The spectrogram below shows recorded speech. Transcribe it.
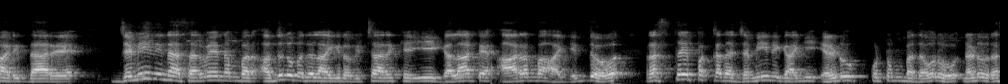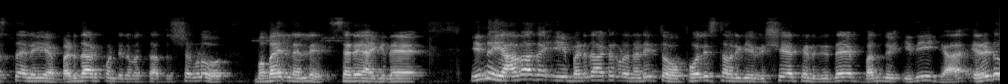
ಮಾಡಿದ್ದಾರೆ. ಜಮೀನಿನ ಸರ್ವೆ ನಂಬರ್ ಅದಲು ಬದಲಾಗಿರೋ ವಿಚಾರಕ್ಕೆ ಈ ಗಲಾಟೆ ಆರಂಭ ಆಗಿದ್ದು, ರಸ್ತೆ ಪಕ್ಕದ ಜಮೀನಿಗಾಗಿ ಎರಡೂ ಕುಟುಂಬದವರು ನಡು ರಸ್ತೆಯಲ್ಲಿಯೇ ಬಡಿದಾಡ್ಕೊಂಡಿರುವಂತಹ ದೃಶ್ಯಗಳು ಮೊಬೈಲ್ನಲ್ಲಿ ಸೆರೆಯಾಗಿದೆ. ಇನ್ನು ಯಾವಾಗ ಈ ಬಡಿದಾಟಗಳು ನಡೀತು ಪೊಲೀಸ್ನವರಿಗೆ ವಿಷಯ ತಿಳಿದಿದೆ. ಬಂದು ಇದೀಗ ಎರಡು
